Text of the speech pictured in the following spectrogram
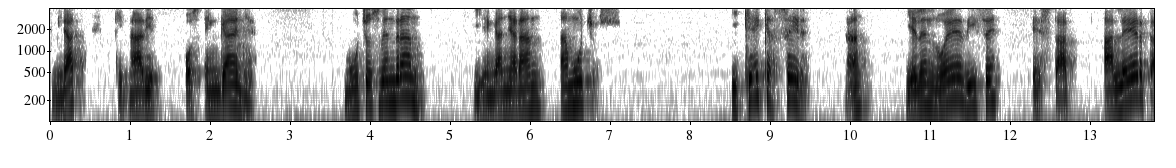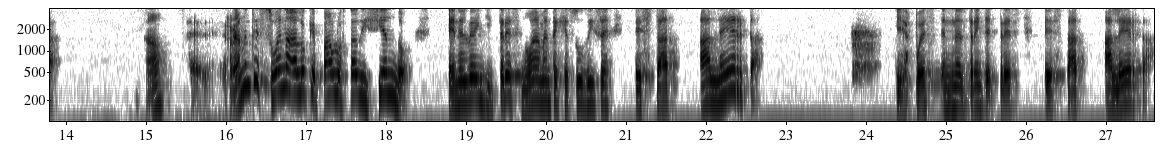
mirad que nadie os engañe. Muchos vendrán y engañarán a muchos. ¿Y qué hay que hacer? ¿Ah? Y él en 9 dice, estad alerta. ¿Ah? Eh, realmente suena a lo que Pablo está diciendo. En el 23, nuevamente Jesús dice, estad alerta. Y después en el 33, estad alerta.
